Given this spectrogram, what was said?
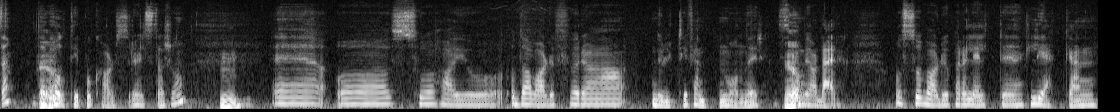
da Ja. vi holdt til på Karlsrud helsestasjon. Mm. Eh, og så har jo Og da var det fra 0 til 15 måneder som Ja. vi var der. Og så var det jo parallelt eh, Lekeren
